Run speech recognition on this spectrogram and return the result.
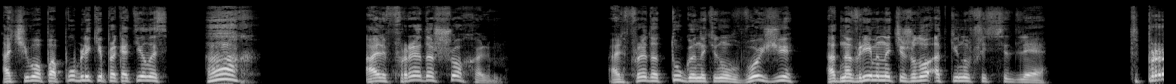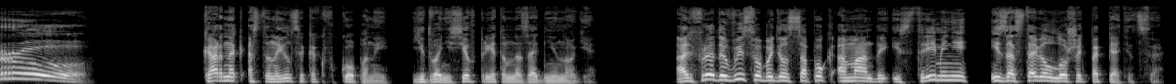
отчего по публике прокатилось «Ах!» Альфреда Шохальм. Альфреда туго натянул вожжи, одновременно тяжело откинувшись в седле. «Тпру!» Карнак остановился как вкопанный, едва не сев при этом на задние ноги. Альфреда высвободил сапог Аманды из стремени и заставил лошадь попятиться.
